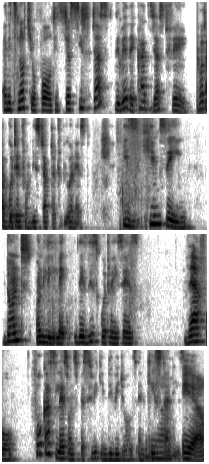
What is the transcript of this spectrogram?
and it's not your fault. It's just It's just the way the cards just fail What I've gotten from this chapter, to be honest, is him saying, don't only like there's this quote where he says, therefore, focus less on specific individuals and case yeah, studies yeah,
